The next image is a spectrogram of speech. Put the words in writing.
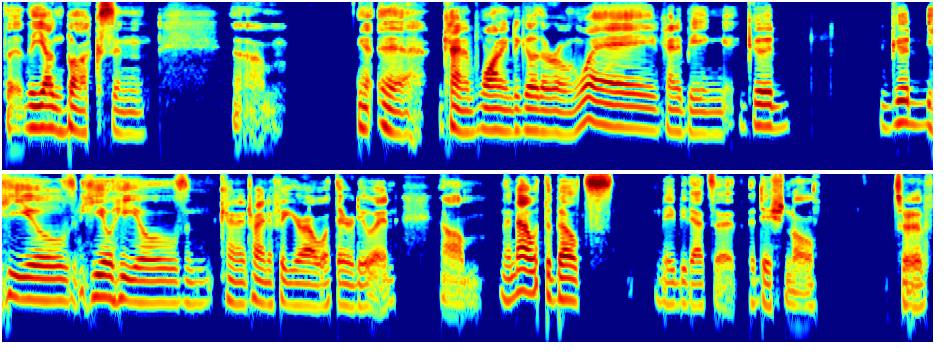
the the young bucks and um uh, kind of wanting to go their own way, kind of being good good heels and heel heels and kind of trying to figure out what they're doing. Um, and now with the belts, maybe that's a additional sort of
